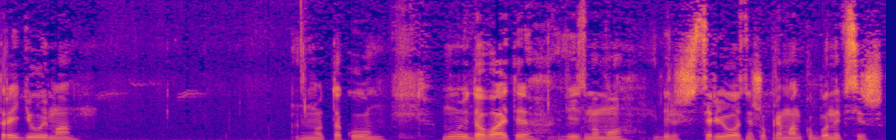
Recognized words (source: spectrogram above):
3 дюйма. От таку. Ну і давайте візьмемо більш серйознішу приманку, бо не всі ж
